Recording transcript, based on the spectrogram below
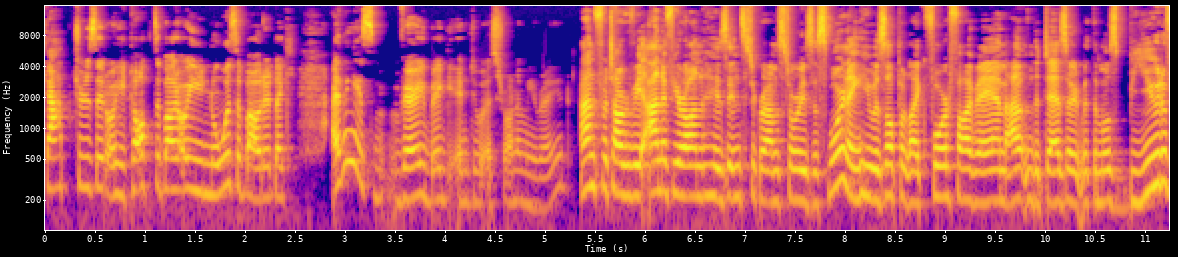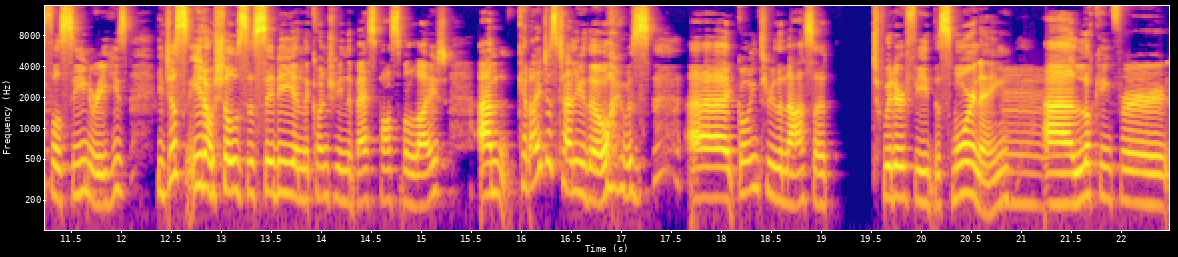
captures it or he talks about it or he knows about it. Like I think he's very big into astronomy, right? And photography. And if you're on his Instagram stories this morning, he was up at like four or five AM out in the desert with the most beautiful scenery. He's he just, you know, shows the city and the country in the best possible light. Um, can I just tell you though, I was uh, going through the NASA Twitter feed this morning mm. uh, looking for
